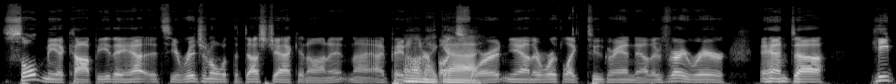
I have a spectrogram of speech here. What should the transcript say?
sold me a copy. They had it's the original with the dust jacket on it, and I, I paid a oh hundred bucks God. for it. And yeah, they're worth like two grand now. They're very rare. And uh, he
